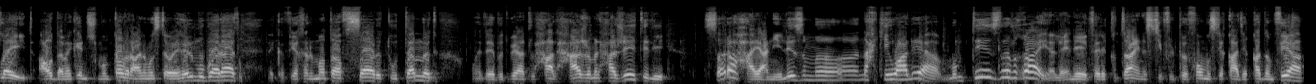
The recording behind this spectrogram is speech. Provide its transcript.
played عودة ما كانتش منتظرة على مستوى هذه المباراة. لكن في آخر المطاف صارت وتمت. وهذا بطبيعة الحال حاجة من الحاجات اللي صراحة يعني لازم نحكيو عليها. ممتاز للغاية. لأن فريق Dynasty في ال performance اللي قاعد يقدم فيها.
